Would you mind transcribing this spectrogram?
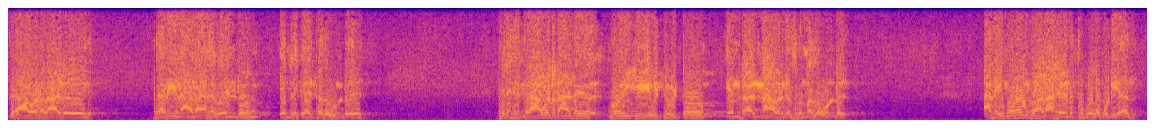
திராவிட நாடு தனி நாடாக வேண்டும் என்று கேட்டது உண்டு. பிறகு திராவிட நாடு கோரிக்கையை விட்டுவிட்டோம் என்று அண்ணா அவர்கள் சொன்னது உண்டு. அதை முரண்பாடாக எடுத்துக்கொள்ள முடியாது.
